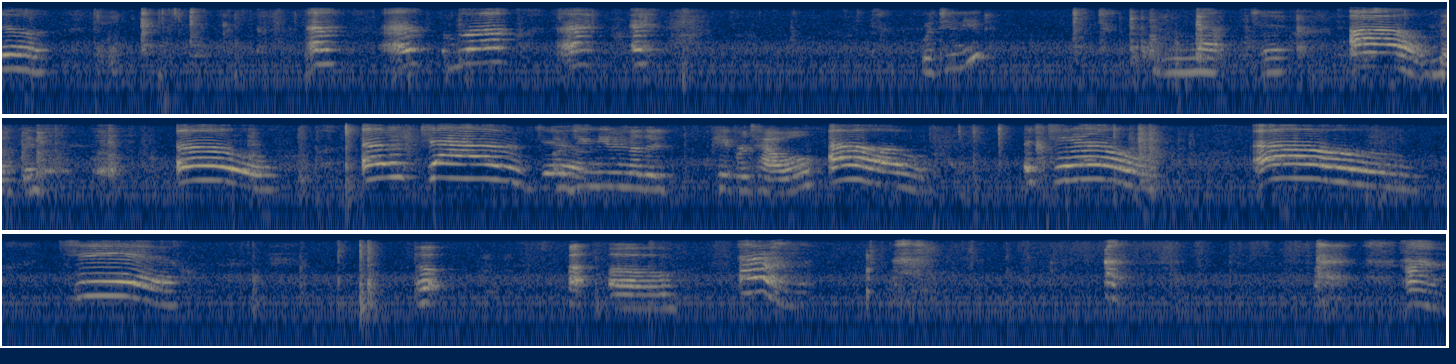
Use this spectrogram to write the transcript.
uh, What do you need? nothing. Oh, Nothing. oh, oh, sound. Oh, do you need another paper towel? Oh, a tail. Oh, chill. Oh. Uh-oh. Oh. Ow.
